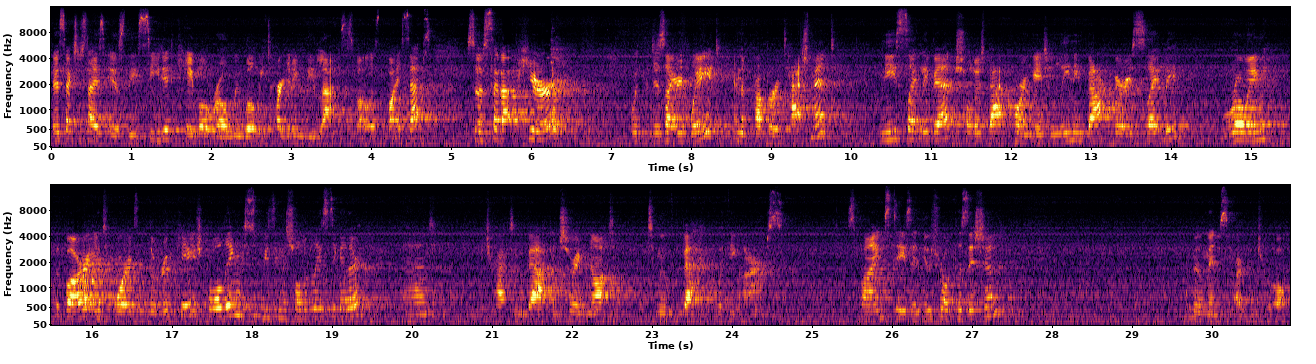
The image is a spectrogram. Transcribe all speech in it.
This exercise is the seated cable row. We will be targeting the lats as well as biceps. So set up here with the desired weight and the proper attachment. Knees slightly bent, shoulders back, core engaged, and leaning back very slightly. Rowing the bar in towards the rib cage, holding, squeezing the shoulder blades together, and retracting back, ensuring not to move back with the arms. Spine stays in neutral position. Movements are controlled.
